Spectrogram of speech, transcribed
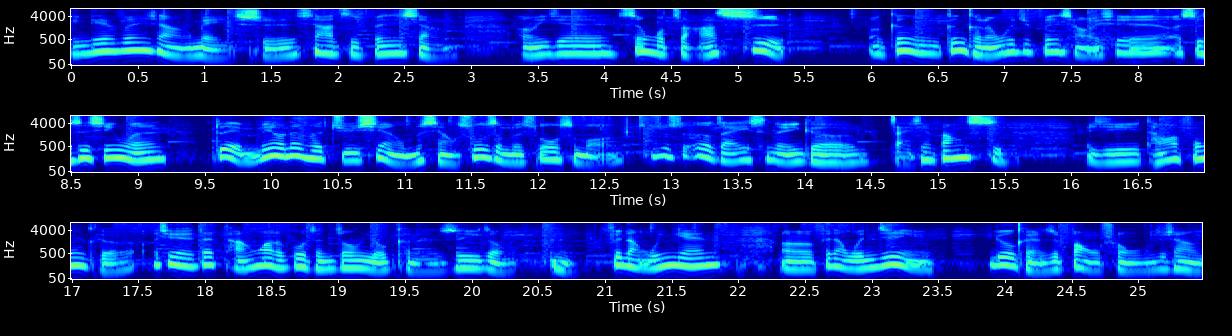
明天分享美食，下次分享嗯一些生活杂事，呃，更更可能会去分享一些时事新闻。对，没有任何局限，我们想说什么说什么，这就是二宅一生的一个展现方式。以及谈话风格，而且在谈话的过程中，有可能是一种嗯非常文言，呃非常文静，又可能是暴冲，就像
